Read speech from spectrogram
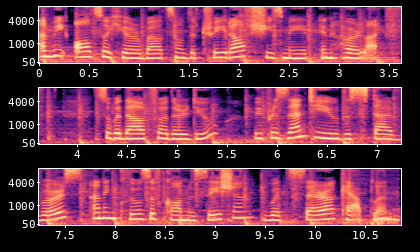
and we also hear about some of the trade offs she's made in her life. So, without further ado, we present to you this diverse and inclusive conversation with Sarah Kaplan.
